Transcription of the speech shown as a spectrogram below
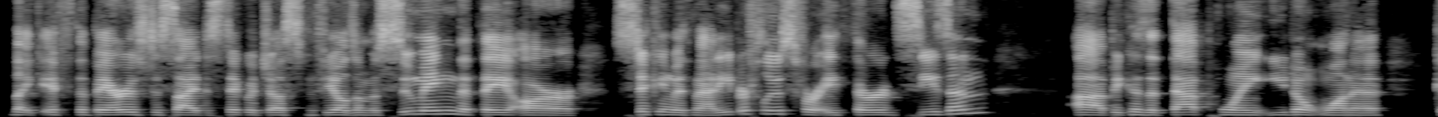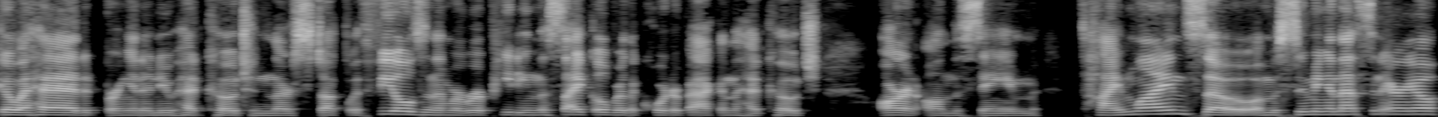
like if the Bears decide to stick with Justin Fields, I'm assuming that they are sticking with Matt Eberflus for a third season uh, because at that point you don't want to go ahead, bring in a new head coach, and they're stuck with Fields. And then we're repeating the cycle where the quarterback and the head coach aren't on the same timeline. So I'm assuming in that scenario,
